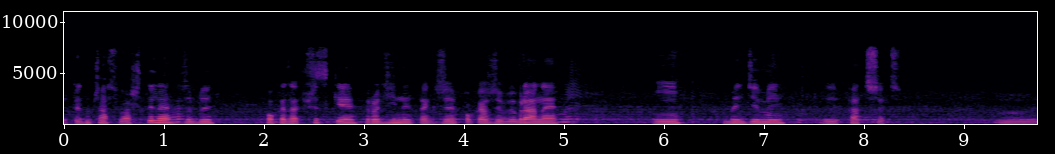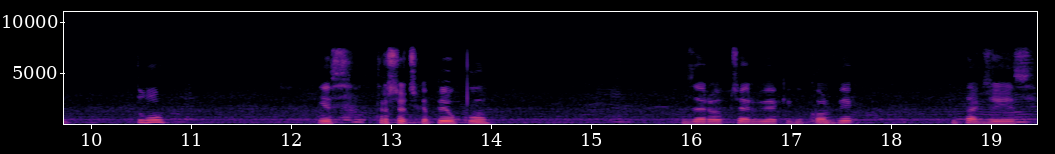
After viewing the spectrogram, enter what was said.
y, tego czasu aż tyle, żeby pokazać wszystkie rodziny, także pokażę wybrane i będziemy y, patrzeć. Mm, Tu jest troszeczkę pyłku, zero czerwiu jakiegokolwiek. Tu także jest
